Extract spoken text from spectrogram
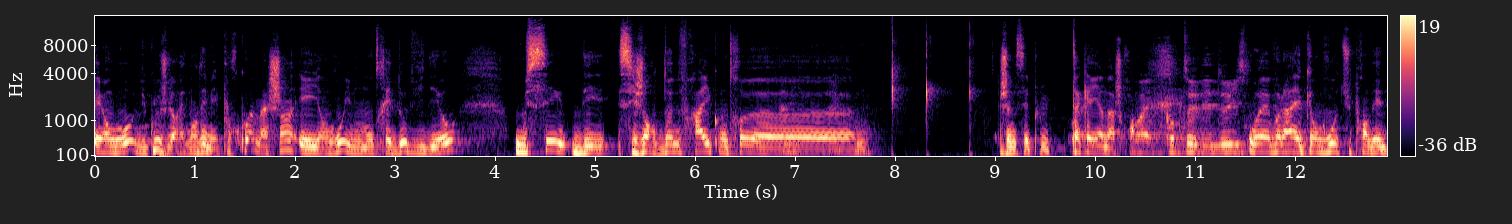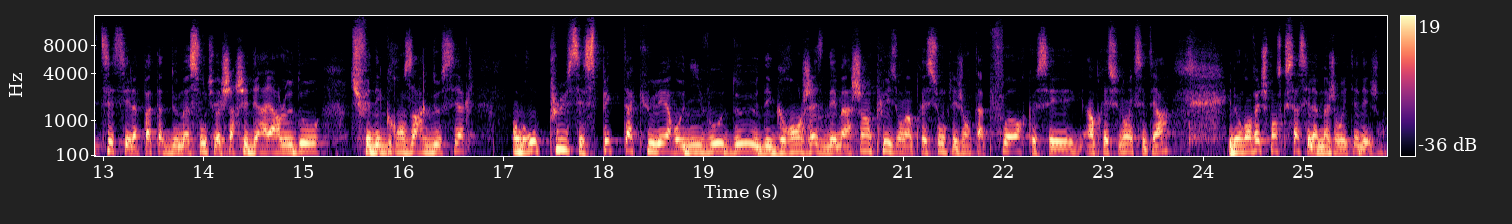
et en gros, du coup, je leur ai demandé, mais pourquoi machin? Et en gros, ils m'ont montré d'autres vidéos où c'est des, c'est genre Don Fry contre, euh, Ah oui, je ne sais plus, Takayama, je crois. Ouais, quand les deux ils sont. Ouais, voilà, et qu'en gros, tu prends des. Tu sais, c'est la patate de maçon que tu vas chercher derrière le dos, tu fais des grands arcs de cercle. En gros, plus c'est spectaculaire au niveau de, des grands gestes, des machins, plus ils ont l'impression que les gens tapent fort, que c'est impressionnant, etc. Et donc, en fait, je pense que ça, c'est la majorité des gens.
